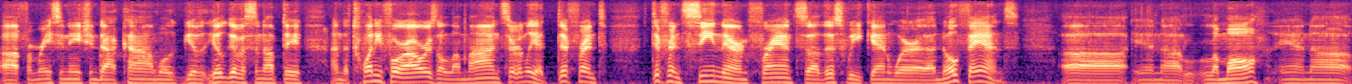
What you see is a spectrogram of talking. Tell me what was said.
Uh, from RacingNation.com, we'll give he'll give us an update on the 24 hours of Le Mans. Certainly a different different scene there in France uh, this weekend where uh, no fans uh, in uh, Le Mans, and uh,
